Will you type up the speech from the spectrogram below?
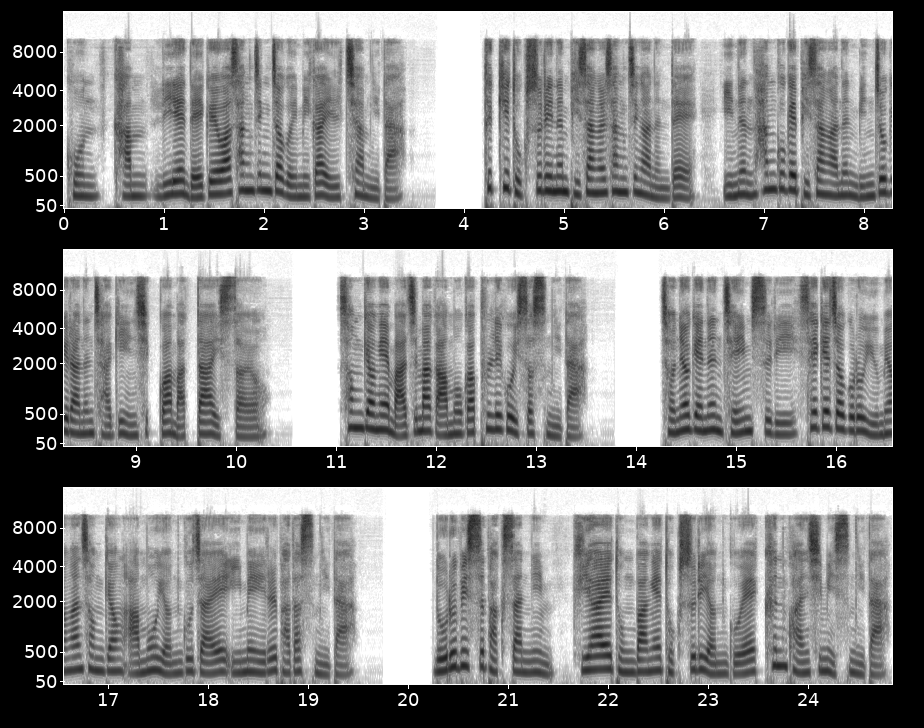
곤, 감, 리의 내괴와 상징적 의미가 일치합니다. 특히 독수리는 비상을 상징하는데 이는 한국에 비상하는 민족이라는 자기 인식과 맞닿아 있어요. 성경의 마지막 암호가 풀리고 있었습니다. 저녁에는 제임스 리 세계적으로 유명한 성경 암호 연구자의 이메일을 받았습니다. 노르비스 박사님, 귀하의 동방의 독수리 연구에 큰 관심이 있습니다.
